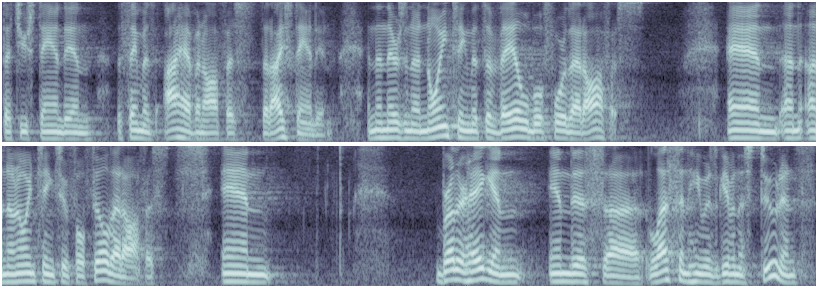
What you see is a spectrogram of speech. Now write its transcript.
that you stand in, the same as I have an office that I stand in. And then there's an anointing that's available for that office, and an, an anointing to fulfill that office. And Brother Hagin, in this uh, lesson he was giving the students,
